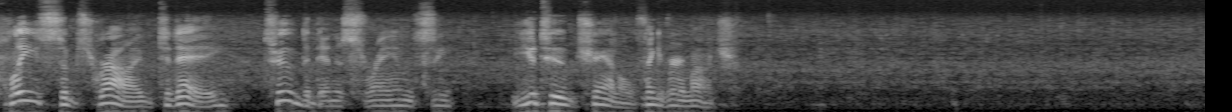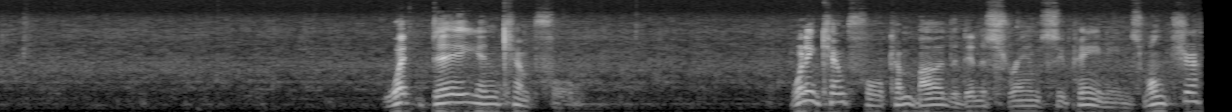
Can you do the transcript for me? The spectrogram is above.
Please subscribe today to the Dennis Ramsay YouTube channel. Thank you very much. Wet day in Kentville. When in Kentville, come by the Dennis Ramsay paintings, won't you?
